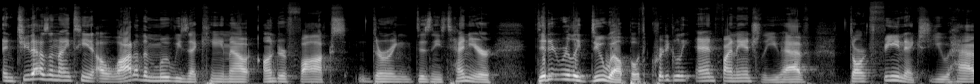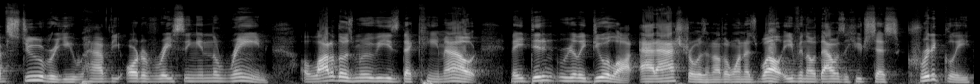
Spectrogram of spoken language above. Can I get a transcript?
in 2019, a lot of the movies that came out under Fox during Disney's tenure didn't really do well, both critically and financially. You have Dark Phoenix, you have Stuber, you have The Art of Racing in the Rain. A lot of those movies that came out they didn't really do a lot. Ad Astra was another one as well, even though that was a huge success critically.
